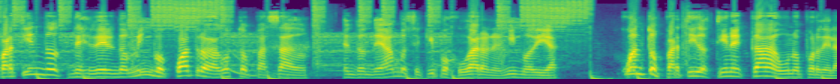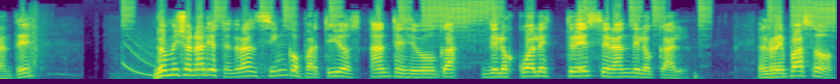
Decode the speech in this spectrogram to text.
Partiendo desde el domingo 4 de agosto pasado, en donde ambos equipos jugaron el mismo día, ¿cuántos partidos tiene cada uno por delante? Los millonarios tendrán cinco partidos antes de Boca, de los cuales tres serán de local. El repaso,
